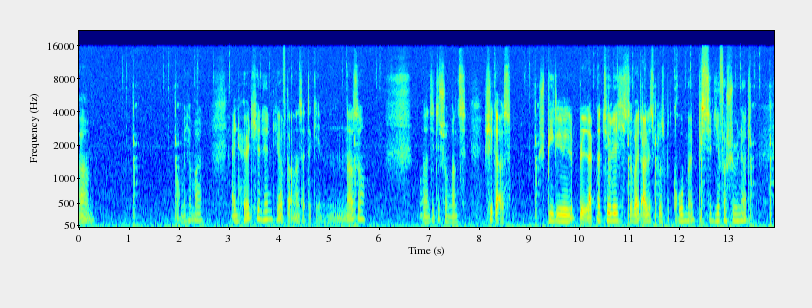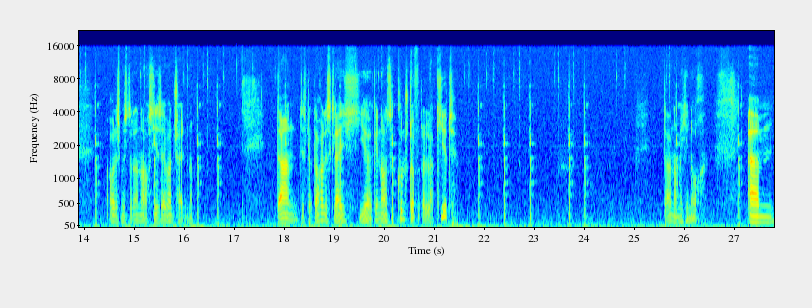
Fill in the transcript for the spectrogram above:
Ähm, machen wir hier mal ein Hörnchen hin. Hier auf der anderen Seite gehen. Na so. Und dann sieht es schon ganz schick aus. Spiegel bleibt natürlich soweit alles bloß mit Chrom ein bisschen hier verschönert. Aber das müsst ihr dann auch hier selber entscheiden. Ne? Dann, das bleibt auch alles gleich. Hier genauso Kunststoff oder lackiert. Dann haben wir hier noch ähm,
